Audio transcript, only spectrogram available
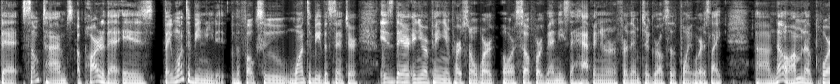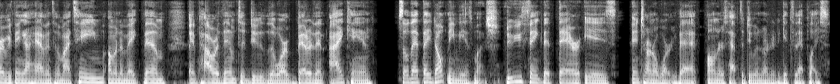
that sometimes a part of that is they want to be needed. The folks who want to be the center. Is there, in your opinion, personal work or self work that needs to happen in order for them to grow to the point where it's like, um, no, I'm going to pour everything I have into my team. I'm going to make them empower them to do the work better than I can so that they don't need me as much. Do you think that there is internal work that owners have to do in order to get to that place?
